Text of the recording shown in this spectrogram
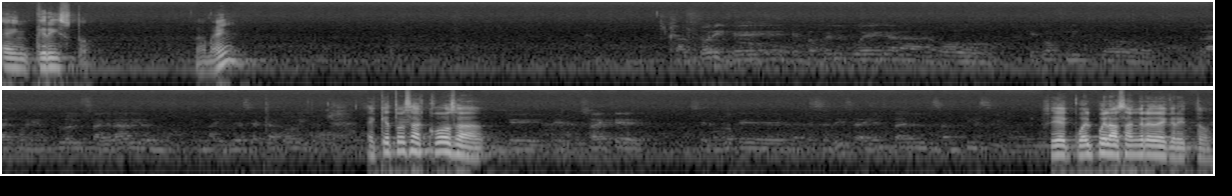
en Cristo. Amén. Pastor, ¿y qué, papel juega o qué conflicto trae, por ejemplo, el sagrario en, la iglesia católica? Es que todas esas cosas. Santísimo. Sí, el cuerpo y la sangre de Cristo.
